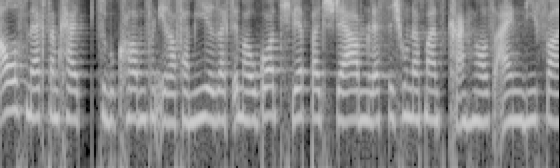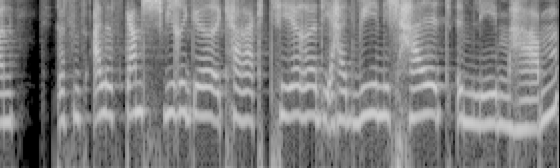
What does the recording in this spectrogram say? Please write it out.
Aufmerksamkeit zu bekommen von ihrer Familie, sagt immer, oh Gott, ich werde bald sterben, lässt sich hundertmal ins Krankenhaus einliefern. Das sind alles ganz schwierige Charaktere, die halt wenig Halt im Leben haben,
